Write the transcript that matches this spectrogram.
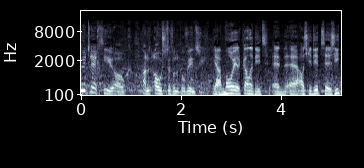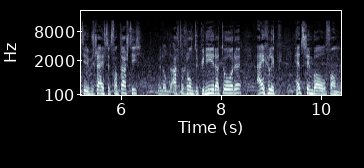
Utrecht hier ook. Aan het oosten van de provincie. Ja, mooier kan het niet. En uh, als je dit uh, ziet, u beschrijft het fantastisch. Met op de achtergrond de Cunera-toren. Eigenlijk het symbool van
